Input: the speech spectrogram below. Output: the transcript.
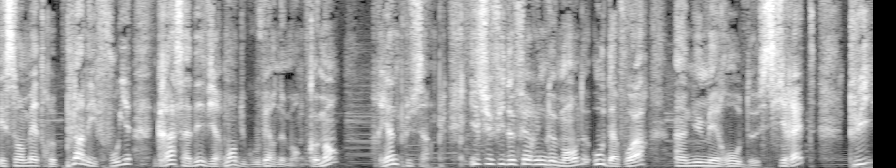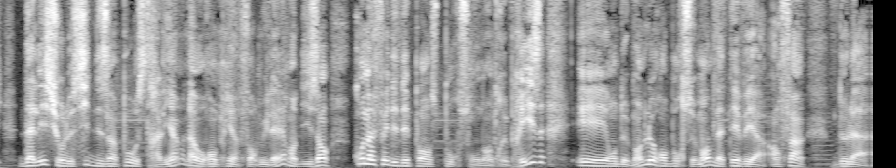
et s'en mettre plein les fouilles grâce à des virements du gouvernement. Comment? Rien de plus simple. Il suffit de faire une demande ou d'avoir un numéro de SIRET, puis d'aller sur le site des impôts australiens, là on remplit un formulaire en disant qu'on a fait des dépenses pour son entreprise et on demande le remboursement de la TVA. Enfin, de la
